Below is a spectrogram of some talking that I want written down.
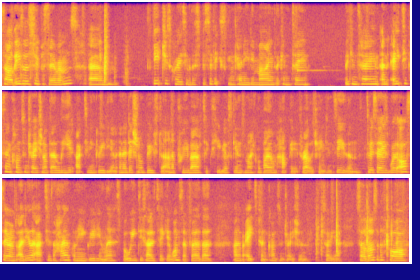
So these are the super serums. Um, each is created with a specific skincare need in mind. They contain they contain an 80% concentration of their lead active ingredient, an additional booster and a prebiotic to keep your skin's microbiome happy throughout the changing seasons. So it says, with all serums, ideally actives are high up on the ingredient list, but we decided to take it one step further and they've got 80% concentration. So yeah, so those are the four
